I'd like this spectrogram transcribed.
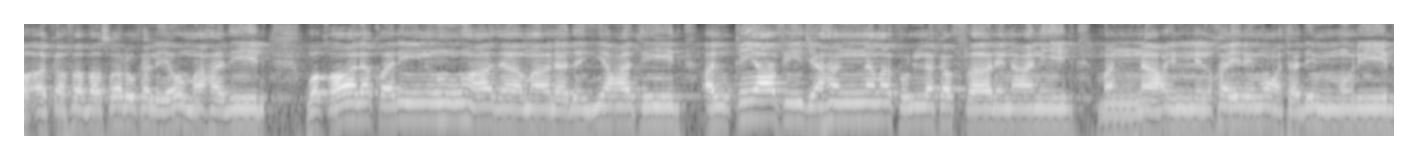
غطاءك فبصرك اليوم حديد. وقال قرينه هذا ما لدي عتيد. ألقيا في جهنم كل كفار عنيد. مناع للخير معتد مريب.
